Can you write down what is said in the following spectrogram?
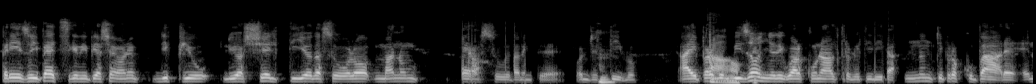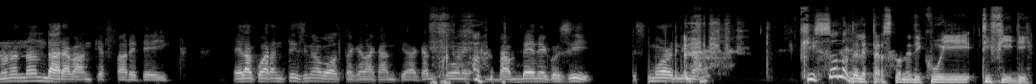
preso i pezzi che mi piacevano di più, li ho scelti io da solo, ma non ero assolutamente oggettivo. Hai proprio ah, bisogno okay. di qualcun altro che ti dica non ti preoccupare e non andare avanti a fare take. È la quarantesima volta che la canti la canzone, va bene così. It's more than enough. Chi sono delle persone di cui ti fidi?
